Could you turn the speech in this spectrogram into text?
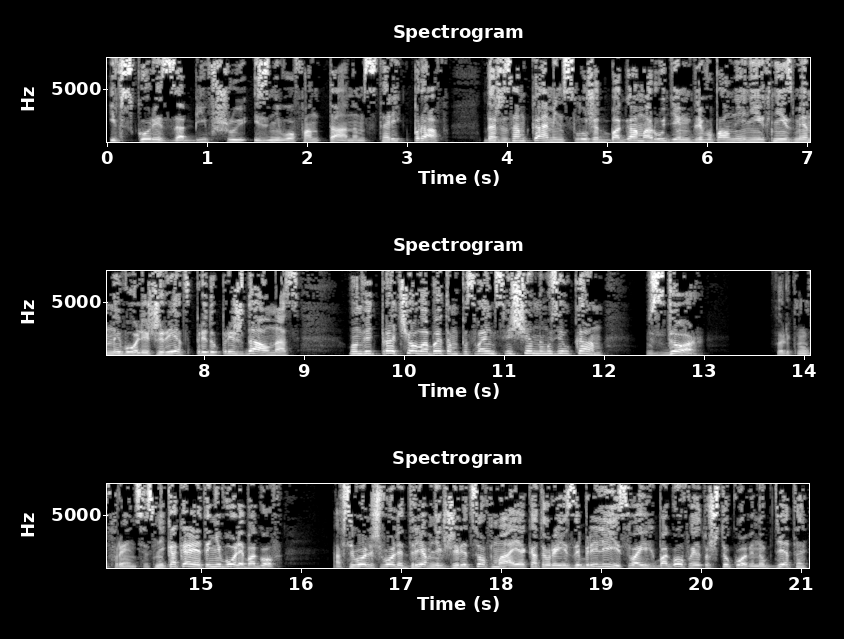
и вскоре забившую из него фонтаном. Старик прав. Даже сам камень служит богам орудием для выполнения их неизменной воли. Жрец предупреждал нас. Он ведь прочел об этом по своим священным узелкам. «Вздор!» — фыркнул Фрэнсис. «Никакая это не воля богов, а всего лишь воля древних жрецов майя, которые изобрели из своих богов эту штуковину. Где-то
